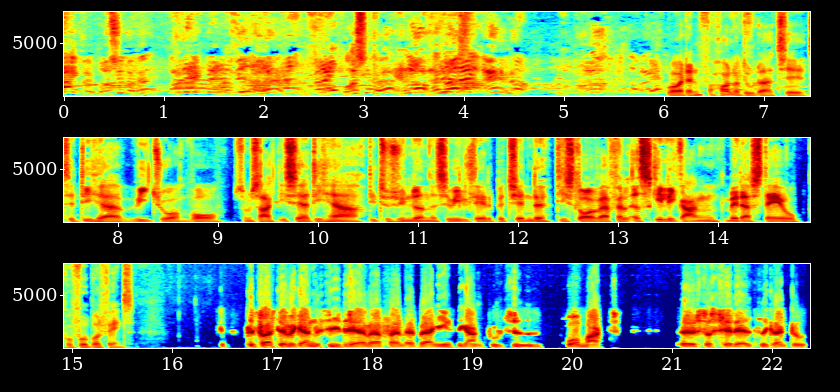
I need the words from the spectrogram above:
væk! Hvor skal du hen? Hvor væk med dig! Hvor skal du hen? Hvordan forholder du dig til, til de her videoer, hvor som sagt især de her, de tilsyneladende civilklædte betjente, de slår i hvert fald adskillige gange med deres stave på fodboldfans? Det første, jeg vil gerne vil sige, det er i hvert fald, at hver eneste gang politiet bruger magt, øh, så ser det altid grimt ud.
